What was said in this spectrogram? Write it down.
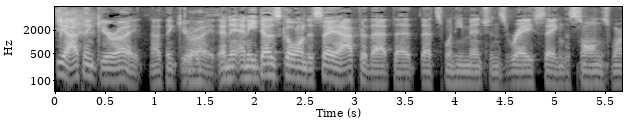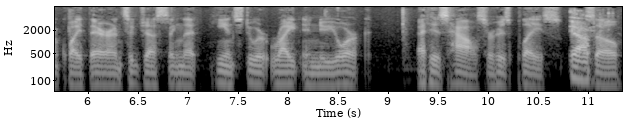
Yeah, I think you're right. I think you're Yeah. right. And and he does go on to say after that that that's when he mentions Ray saying the songs weren't quite there and suggesting that he and Stuart write in New York at his house or his place. Yeah. So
